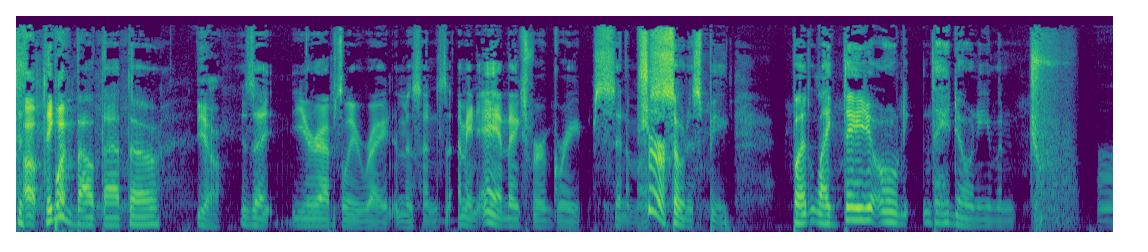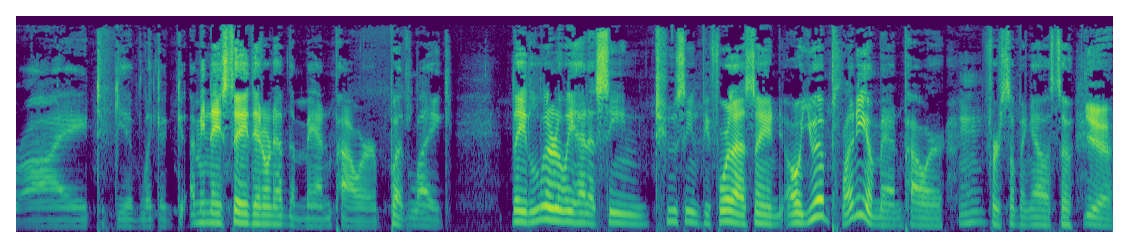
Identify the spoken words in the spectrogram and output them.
The Uh, thing but- about that, though, yeah, is that you're absolutely right in the sense. I mean, a it makes for a great cinema, Sure. so to speak. But like they don't, they don't even try to give like a. I mean, they say they don't have the manpower, but like they literally had a scene, two scenes before that, saying, "Oh, you have plenty of manpower for something else." So yeah.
